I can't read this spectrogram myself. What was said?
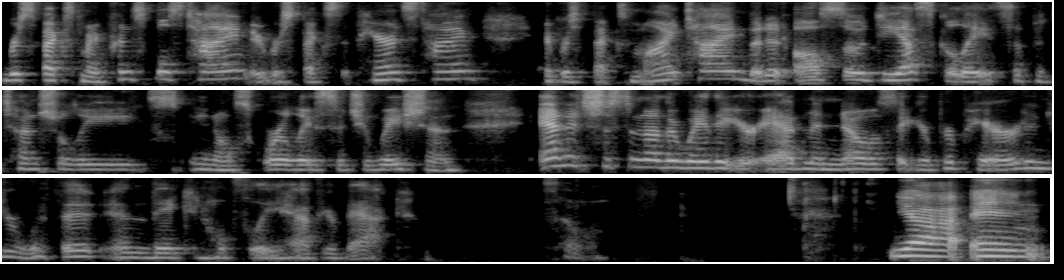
respects my principal's time, it respects the parent's time, it respects my time, but it also de-escalates a potentially, you know, squirrely situation. And it's just another way that your admin knows that you're prepared and you're with it, and they can hopefully have your back. So. Yeah, and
